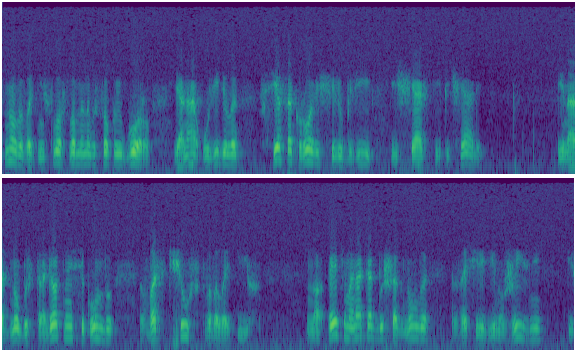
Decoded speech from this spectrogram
снова вознесло, словно на высокую гору, и она увидела все сокровища любви и счастья и печали, и на одну быстролетную секунду восчувствовала их. Но этим она как бы шагнула за середину жизни и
